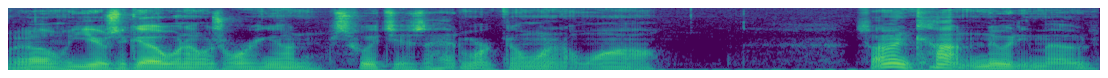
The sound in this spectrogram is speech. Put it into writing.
well, years ago when I was working on switches. I hadn't worked on one in a while. So I'm in continuity mode.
